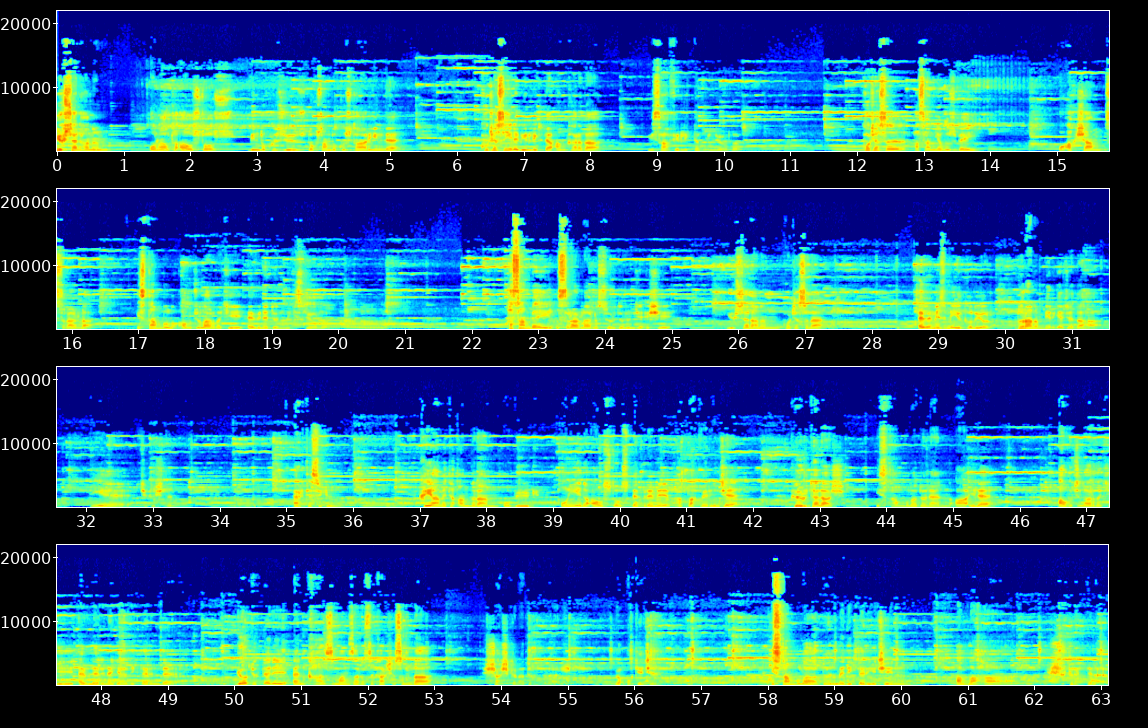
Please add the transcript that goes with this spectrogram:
Yüksel Han'ın 16 Ağustos 1999 tarihinde kocası ile birlikte Ankara'da misafirlikte bulunuyordu. Kocası Hasan Yavuz Bey o akşam ısrarla İstanbul Avcılar'daki evine dönmek istiyordu. Hasan Bey ısrarlarını sürdürünce eşi Yüksel Hanım kocasına evimiz mi yıkılıyor duralım bir gece daha diye çıkıştı. Ertesi gün kıyameti andıran o büyük 17 Ağustos depremi patlak verince pür telaş İstanbul'a dönen aile avcılardaki evlerine geldiklerinde gördükleri enkaz manzarası karşısında şaşkına döndüler. Ve o gece İstanbul'a dönmedikleri için Allah'a şükrettiler.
